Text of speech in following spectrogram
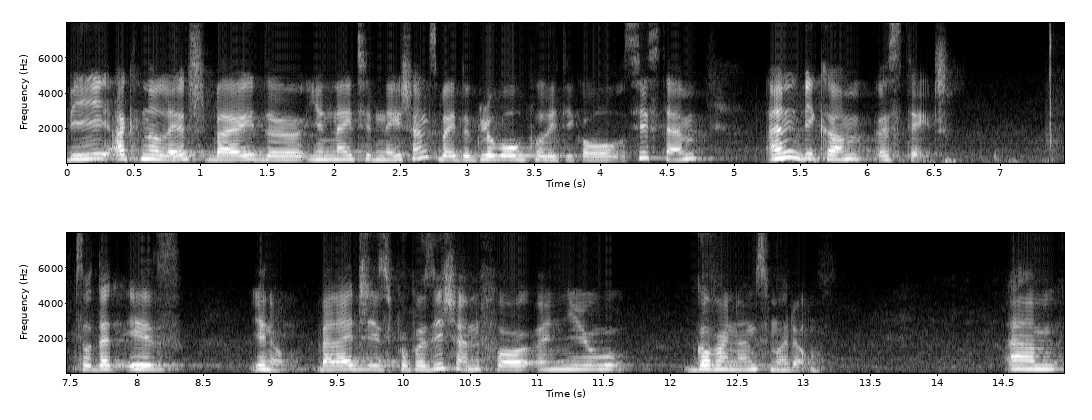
be acknowledged by the United Nations, by the global political system, and become a state. So that is, you know, Balaji's proposition for a new governance model. Um,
